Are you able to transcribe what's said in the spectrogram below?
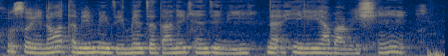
ခုဆိုရင်တော့သမင်းမင်းစီမဲ့ချက်သားနဲ့ခန်းကျင်ပြီးနဲ့ဟင်းလေးရပါပြီရှင်။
